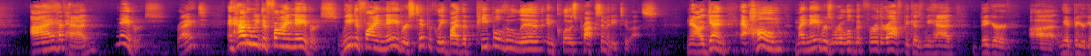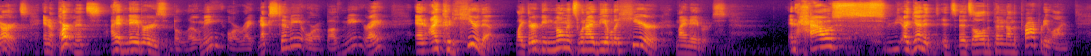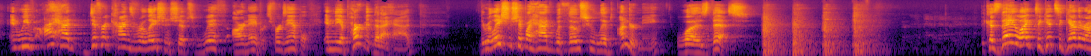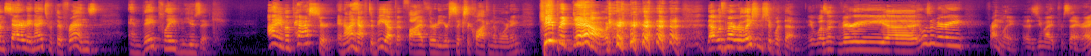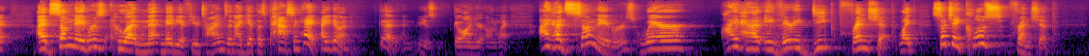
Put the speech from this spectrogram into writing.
I have had neighbors, right? And how do we define neighbors? We define neighbors typically by the people who live in close proximity to us. Now, again, at home, my neighbors were a little bit further off because we had bigger uh, we had bigger yards. In apartments, I had neighbors below me or right next to me or above me, right? And I could hear them. Like there'd be moments when I'd be able to hear my neighbors. In house, again, it, it's, it's all dependent on the property line. And we've I had different kinds of relationships with our neighbors. For example, in the apartment that I had, the relationship I had with those who lived under me was this because they like to get together on Saturday nights with their friends and they played music. I am a pastor and I have to be up at 5:30 or 6 o'clock in the morning. Keep it down. that was my relationship with them. It wasn't very, uh, it wasn't very friendly, as you might say, right? I had some neighbors who I met maybe a few times, and I get this passing, "Hey, how you doing? Good," and you just go on your own way. I've had some neighbors where I've had a very deep friendship, like such a close friendship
